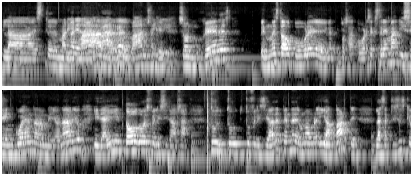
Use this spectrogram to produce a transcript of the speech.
la este, Marimar, Mariana del Barrio. del Barrio, o sea Sí. que son mujeres en un estado pobre, o sea, pobreza extrema, y se encuentran millonario, y de ahí todo es felicidad. O sea, tu, tu, tu felicidad depende de un hombre, y aparte, las actrices que,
